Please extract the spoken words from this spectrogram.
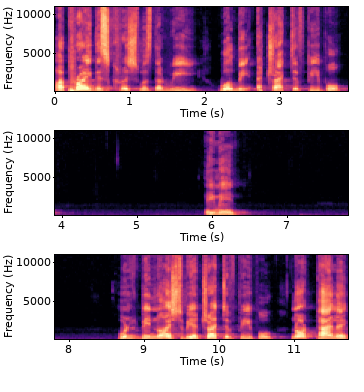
I pray this Christmas that we will be attractive people. Amen. Wouldn't it be nice to be attractive people? Not panic,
